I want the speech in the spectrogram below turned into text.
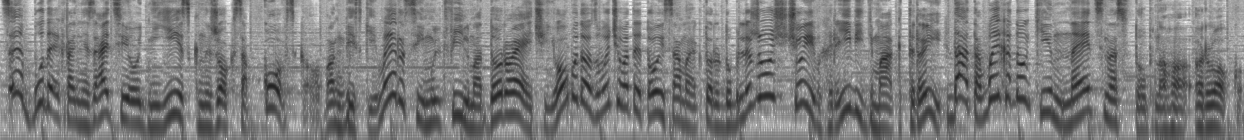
Це буде екранізація однієї з книжок Сапковського. В англійській версії мультфільма, до речі, його буде озвучувати той самий актор дубляжу, що і в грі Відьмак 3. Дата виходу кінець наступного року.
